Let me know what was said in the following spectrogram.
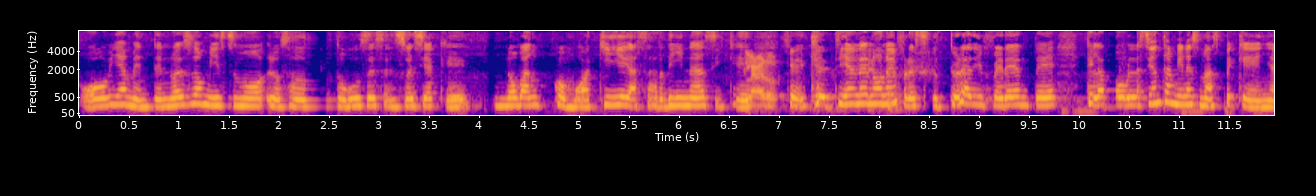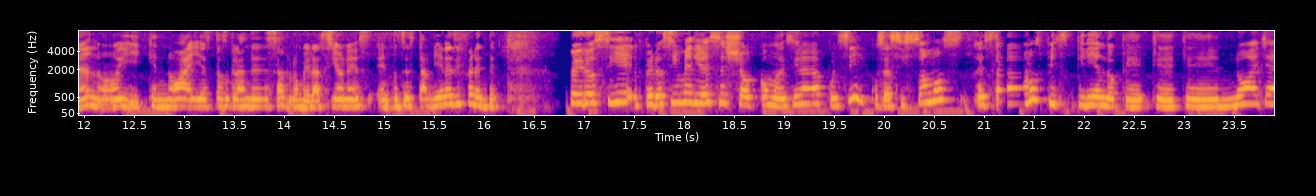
obviamente no es lo mismo los autobuses en Suecia que no van como aquí a sardinas y que, que, tienen una infraestructura diferente, que la población también es más pequeña, ¿no? Y que no hay estas grandes aglomeraciones, entonces también es diferente. Pero sí, pero sí me dio ese shock como decir, ah, pues sí, o sea, si somos, estamos pidiendo que, que, que no haya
